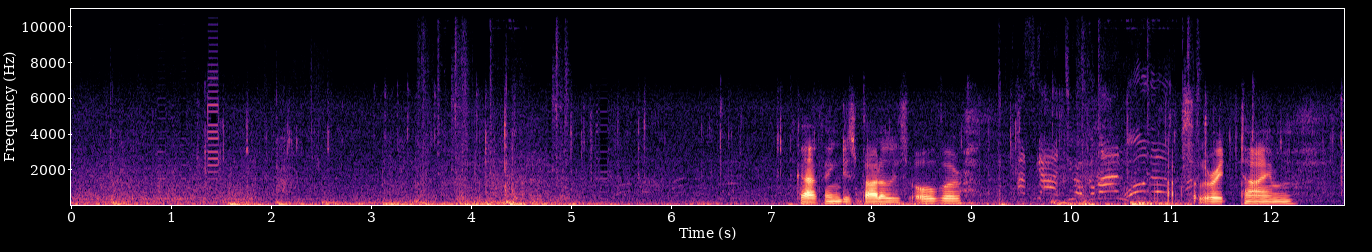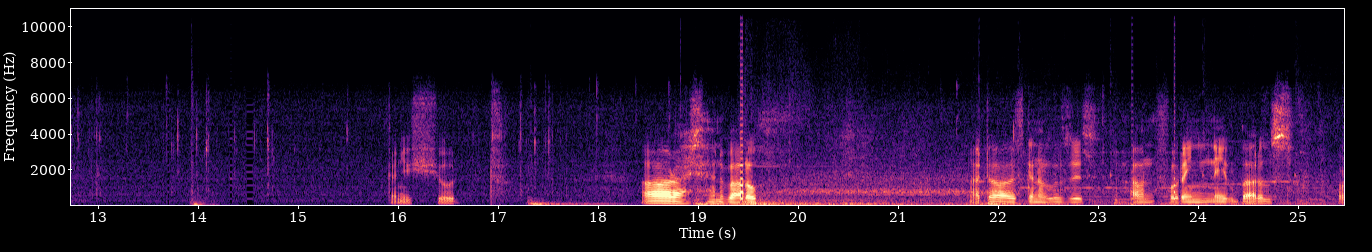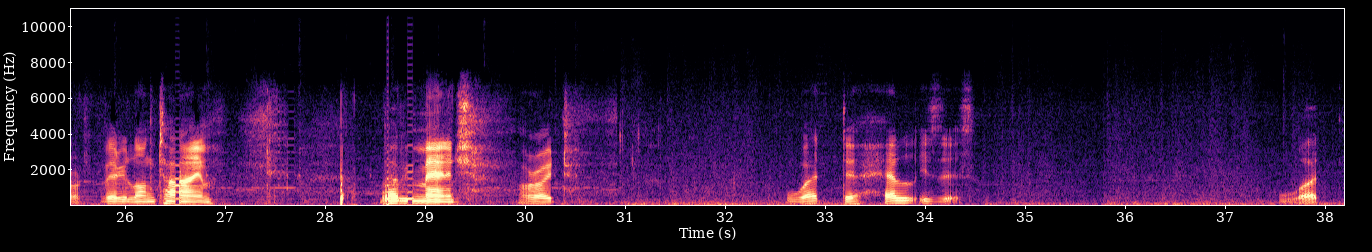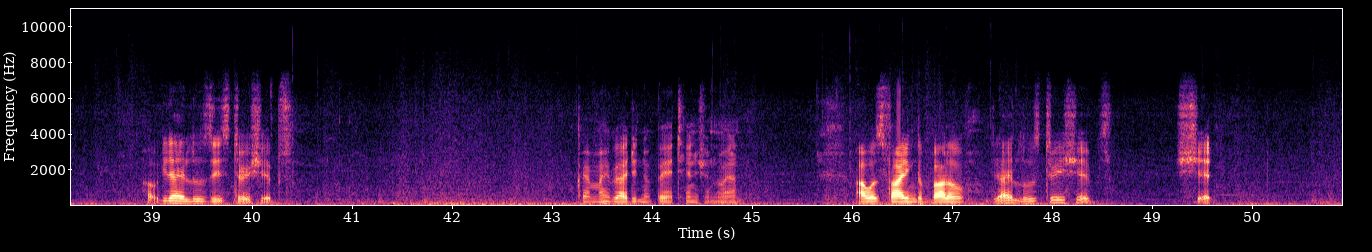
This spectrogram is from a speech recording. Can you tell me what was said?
Okay, I think this battle is over. Accelerate time. Can you shoot? Alright, end the battle. I thought I was gonna lose this. I haven't fought any naval battles for a very long time. But we managed. Alright. What the hell is this? What? How did I lose these three ships? Okay, maybe I didn't pay attention when I was fighting the battle. Did I lose three ships? Shit.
